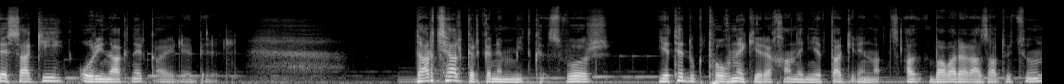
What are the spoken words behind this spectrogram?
տեսակի օրինակներ կարելի է բերել։ Դարձյալ կրկնեմ միտքս, որ եթե դուք թողնեք երեխաներին եւ տակ իրեն բավարար ազատություն,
